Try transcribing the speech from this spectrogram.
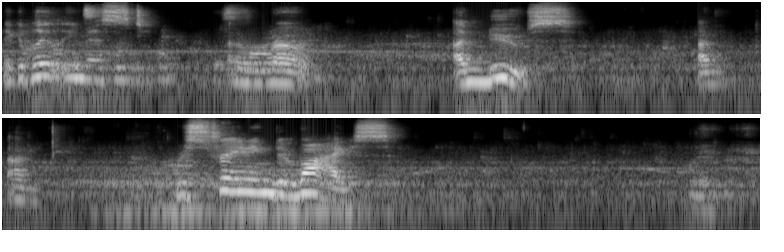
They completely missed a rope, a noose, a, a restraining device. Wait a minute.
